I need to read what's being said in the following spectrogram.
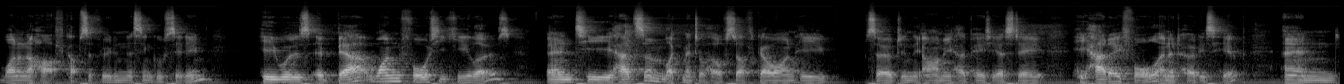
one and a half cups of food in a single sitting. He was about 140 kilos and he had some like mental health stuff go on. He served in the army, had PTSD. He had a fall and had hurt his hip and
